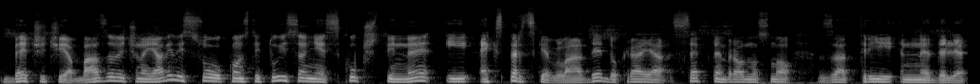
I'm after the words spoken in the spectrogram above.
Bečić i Abazović najavili su konstituisanje Skupštine i ekspertske vlade do kraja septembra, odnosno za tri nedelje.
